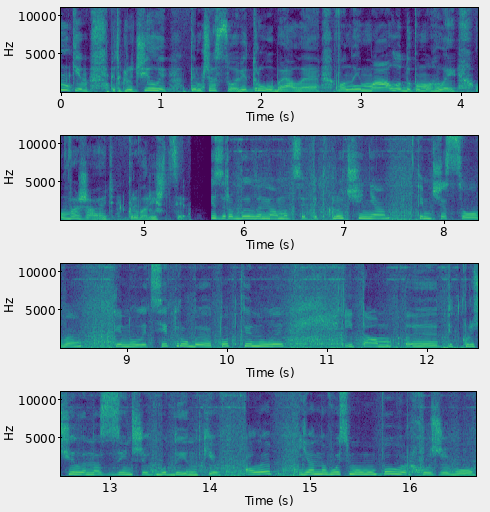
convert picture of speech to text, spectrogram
будинків підключили тимчасові труби, але вони мало допомогли, вважають криворіжці. Зробили нам оце підключення тимчасове. Кинули ці труби, тут кинули, і там е, підключили нас з інших будинків. Але я на восьмому поверху живу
